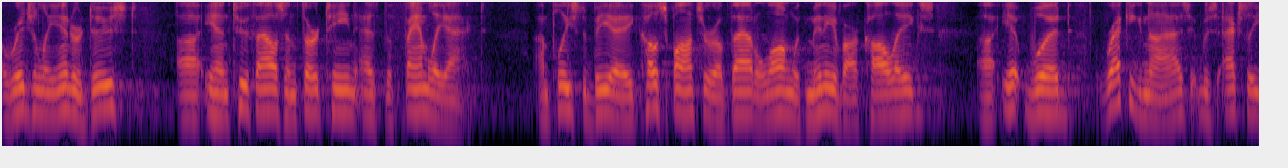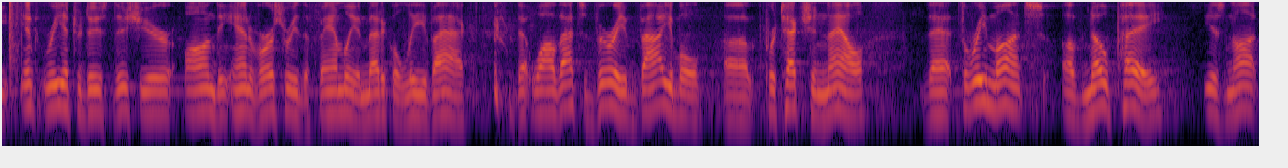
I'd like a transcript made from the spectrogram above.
originally introduced uh, in 2013 as the Family Act. I'm pleased to be a co-sponsor of that along with many of our colleagues. Uh, it would recognize, it was actually reintroduced this year on the anniversary of the Family and Medical Leave Act, that while that's very valuable uh, protection now, that three months of no pay is not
